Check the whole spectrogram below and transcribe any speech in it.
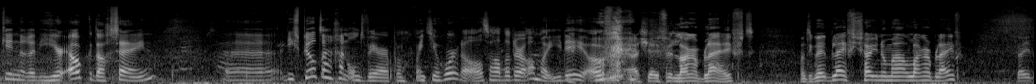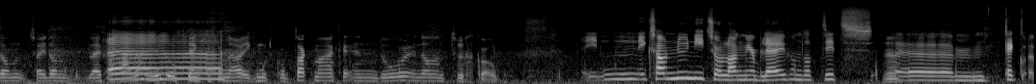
kinderen die hier elke dag zijn, uh, die speeltuin gaan ontwerpen. Want je hoorde al, ze hadden er allemaal ideeën over. Ja, als je even langer blijft, want ik weet, blijf, zou je normaal langer blijven? Zou je dan, zou je dan blijven hangen uh, nu? Of denk je van nou, ik moet contact maken en door en dan terugkomen? Ik zou nu niet zo lang meer blijven, omdat dit. Ja. Uh, kijk,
